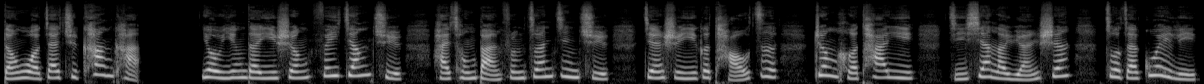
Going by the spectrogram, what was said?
等我再去看看。”又应的一声飞将去，还从板缝钻进去，见是一个桃子，正合他意，即现了原身，坐在柜里，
